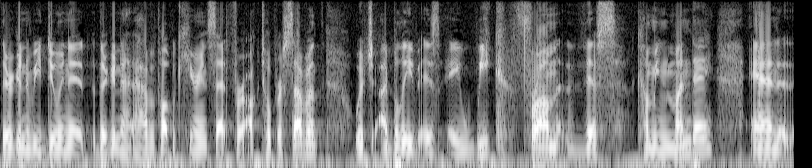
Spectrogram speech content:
they're going to be doing it. They're going to have a public hearing set for October 7th, which I believe is a week from this coming Monday, and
